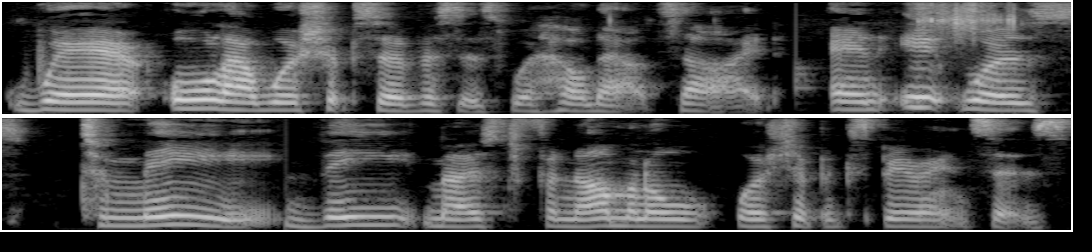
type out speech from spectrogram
where all our worship services were held outside, and it was to me, the most phenomenal worship experiences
